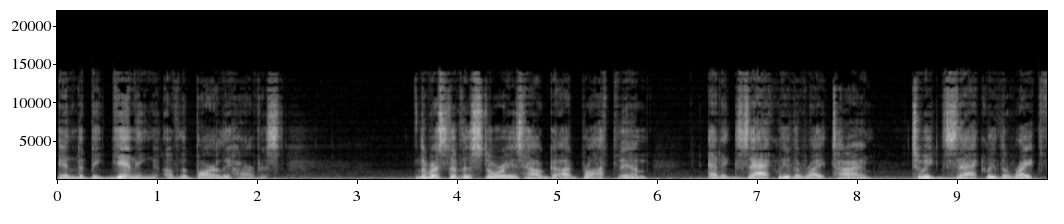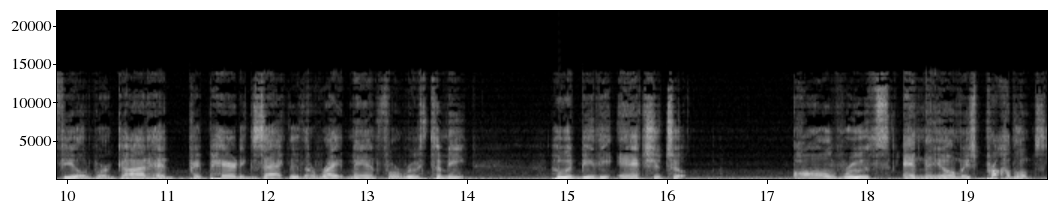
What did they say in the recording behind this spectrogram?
in the beginning of the barley harvest. The rest of the story is how God brought them at exactly the right time to exactly the right field where God had prepared exactly the right man for Ruth to meet, who would be the answer to all Ruth's and Naomi's problems.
